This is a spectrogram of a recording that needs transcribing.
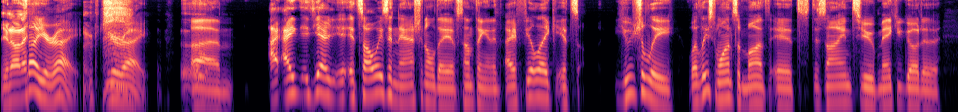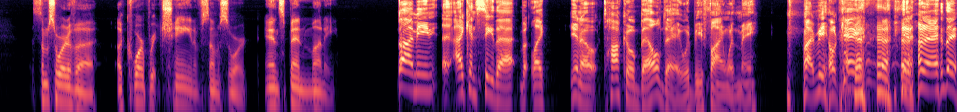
You know what I mean? No, you're right. You're right. Um, I, I, yeah, it's always a national day of something, and it, I feel like it's usually, well, at least once a month. It's designed to make you go to some sort of a a corporate chain of some sort and spend money. I mean, I- can see that, but like, you know, Taco Bell Day would be fine with me. I'd be okay. you know what I mean?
